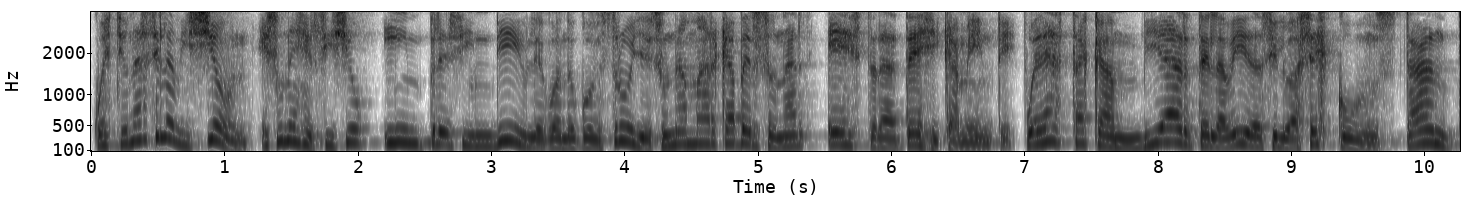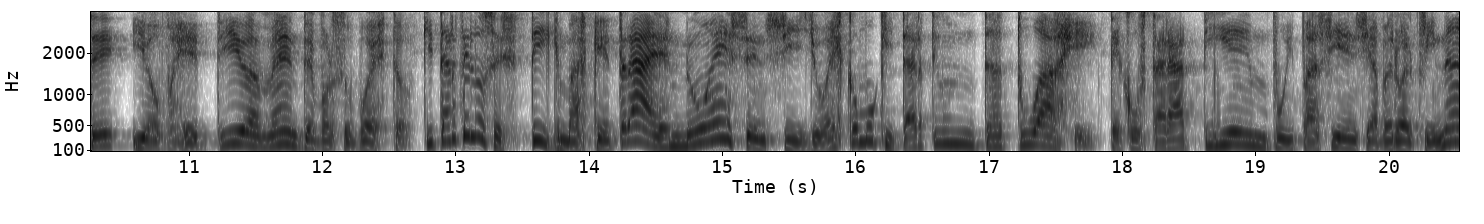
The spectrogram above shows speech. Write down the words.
Cuestionarse la visión es un ejercicio imprescindible cuando construyes una marca personal estratégicamente. Puede hasta cambiarte la vida si lo haces constante y objetivamente, por supuesto. Quitarte los estigmas que traes no es sencillo, es como quitarte un tatuaje. Te costará tiempo y paciencia, pero al final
